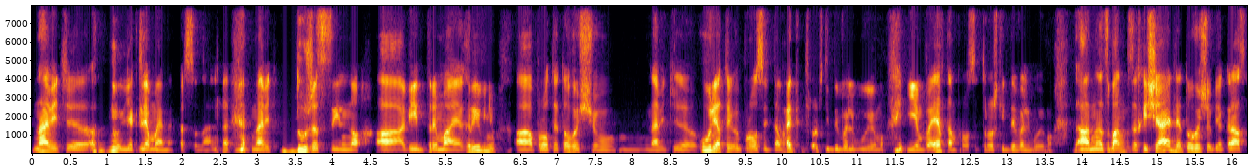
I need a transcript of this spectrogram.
навіть е, ну як для мене персонально, навіть дуже сильно а, він тримає гривню а, проти того, що навіть е, уряд просить, давайте трошки девальвуємо, і МВФ там просить трошки девальвуємо. А Нацбанк захищає для того, щоб якраз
